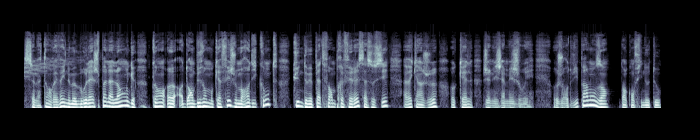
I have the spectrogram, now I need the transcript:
Ce matin au réveil, ne me brûlais-je pas la langue quand, euh, en buvant mon café, je me rendis compte qu'une de mes plateformes préférées s'associait avec un jeu auquel je n'ai jamais joué. Aujourd'hui, parlons-en dans Confine-nous tout.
